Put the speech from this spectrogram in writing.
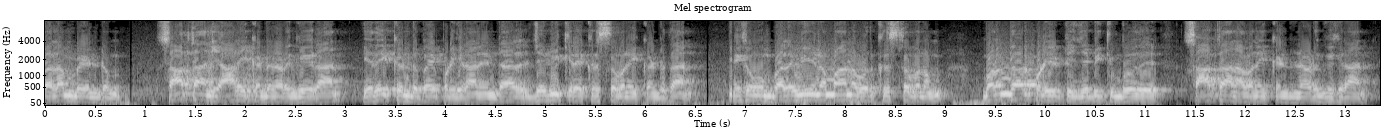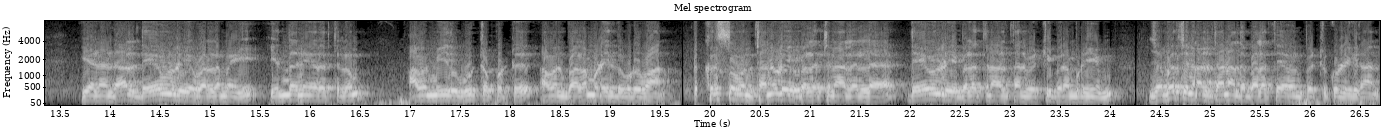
பலம் வேண்டும். சாத்தான் யாரை கண்டு நடுங்குகிறான்? எதை கண்டு பயப்படுகிறான் என்றால் ஜெபிக்கிற கிறிஸ்தவனை கண்டுதான். மிகவும் பலவீனமான ஒரு கிறிஸ்தவனும் முழங்காற்படையிட்டு ஜெபிக்கும் போது சாத்தான் அவனை கண்டு நடுங்குகிறான். ஏனென்றால் தேவனுடைய வல்லமை எந்த நேரத்திலும் அவன் மீது ஊற்றப்பட்டு அவன் பலமடைந்து விடுவான். கிறிஸ்தவன் தன்னுடைய பலத்தினால் அல்ல தேவனுடைய பலத்தினால் தான் வெற்றி பெற முடியும். ஜெபத்தினால் தான் அந்த பலத்தை அவன் பெற்றுக்கொள்கிறான்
